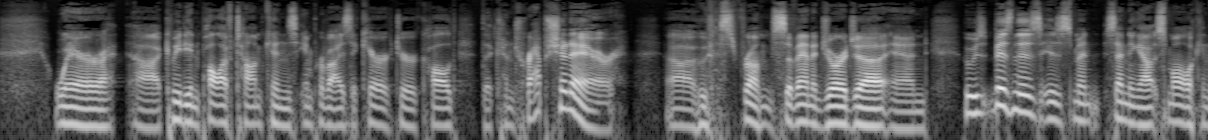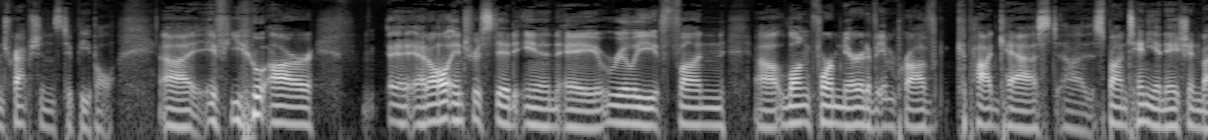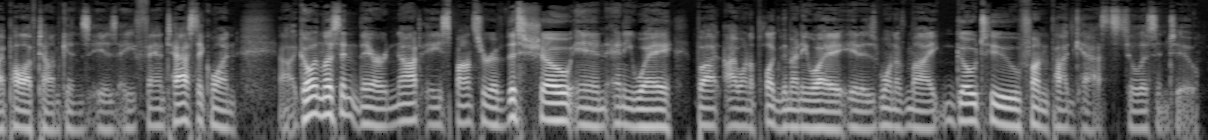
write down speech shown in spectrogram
where uh, comedian Paul F. Tompkins improvised a character called the Contraptionaire, uh, who's from Savannah, Georgia, and whose business is sending out small contraptions to people. Uh, if you are at all interested in a really fun uh, long form narrative improv podcast, uh, Spontaneanation by Paul F. Tompkins is a fantastic one. Uh, go and listen. They are not a sponsor of this show in any way, but I want to plug them anyway. It is one of my go to fun podcasts to listen to.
